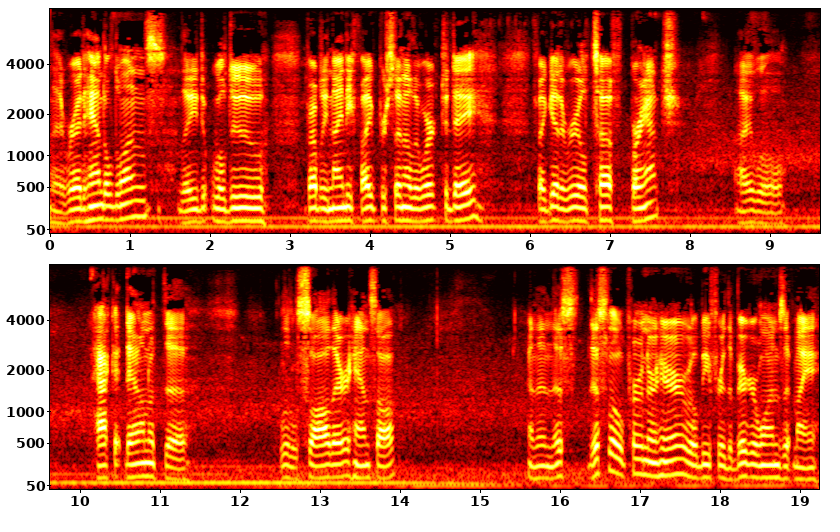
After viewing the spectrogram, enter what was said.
The red handled ones, they will do probably 95% of the work today. If I get a real tough branch, I will hack it down with the little saw there, hand saw. And then this, this little pruner here will be for the bigger ones that my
